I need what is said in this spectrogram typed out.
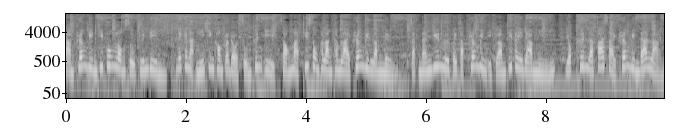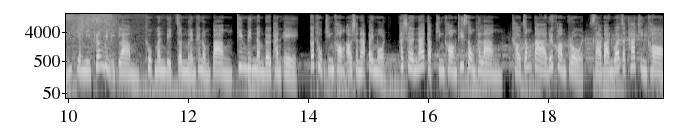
ตามเครื่องบินที่พุ่งลงสู่พื้นดิน ในขณะนี้คิงคองกระโดดสูงขึ้นอีกสองหมัดที่ทรงพลังทำลายเครื่องบินลำหนึ่ง จากนั้นยื่นมือไปจับเครื่องบินอีกลำที่พยายามหนี ยกขึ้นและฟาดใส่เครื่องบินด้านหลัง ยังมีเครื่องบินอีกลำถูกมันบิดจนเหมือนขนมปังทีมบินนำโดยพันเอก ก็ถูกคิงคองเอาชนะไปหมด เผชิญหน้ากับคิงคองที่ทรงพลัง เขาจ้องตาด้วยความโกรธ สาบานว่าจะฆ่าคิงคอง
